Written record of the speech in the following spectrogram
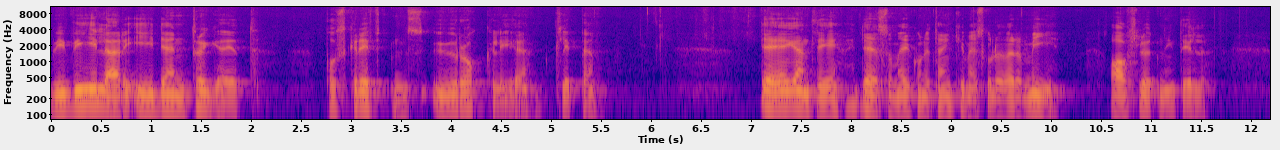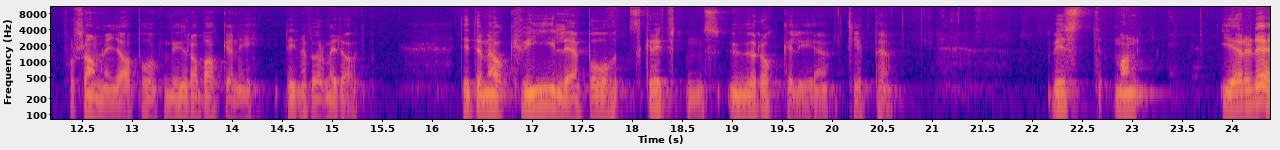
Vi hviler i den trygghet på Skriftens urokkelige klippe. Det er egentlig det som jeg kunne tenke meg skulle være min avslutning til forsamlinga på Myrabakken i denne formiddag. Dette med å hvile på Skriftens urokkelige klippe. Hvis man gjør det,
